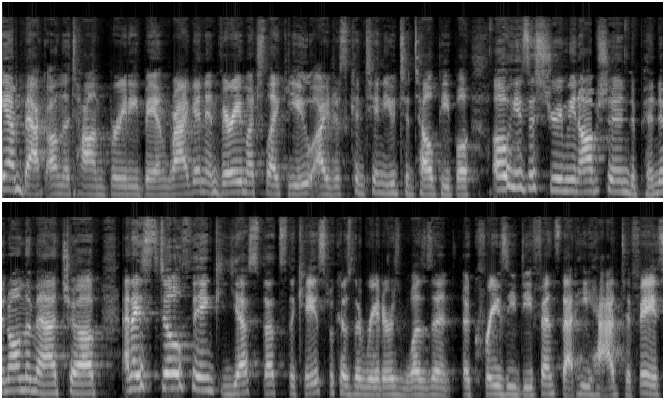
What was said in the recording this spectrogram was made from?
am back on the Tom Brady bandwagon. And very much like you, I just continue to tell people, oh, he's a streaming option dependent on the matchup. And I still think, yes, that's the case because the Raiders wasn't a crazy defense that he had to face.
